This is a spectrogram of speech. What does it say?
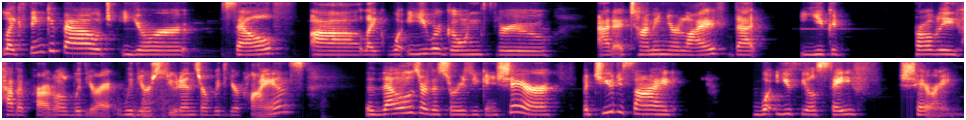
like, think about yourself, uh, like what you were going through at a time in your life that you could probably have a parallel with your with your students or with your clients. Those are the stories you can share but you decide what you feel safe sharing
